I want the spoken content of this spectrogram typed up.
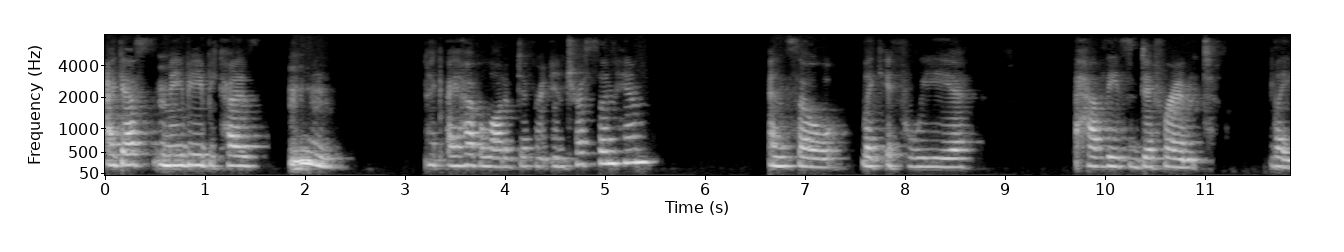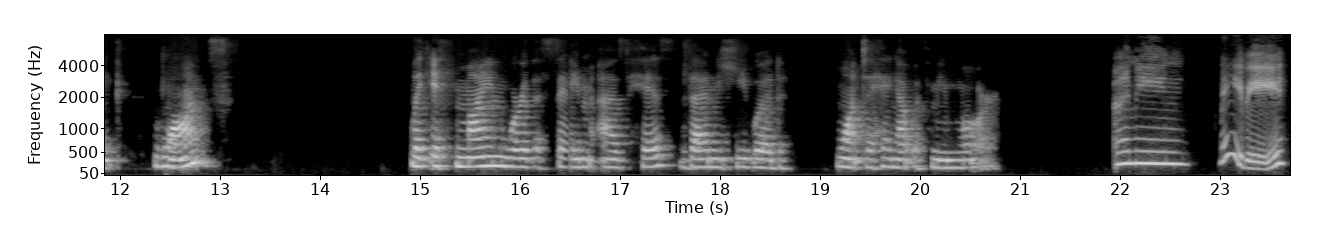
I guess maybe because like I have a lot of different interests in him. And so like if we have these different like wants, like if mine were the same as his, then he would want to hang out with me more. I mean, maybe.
